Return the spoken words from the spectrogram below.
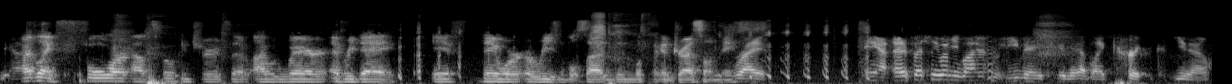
Yeah. I have like four outspoken shirts that I would wear every day if they were a reasonable size and didn't look like a dress on me. Right. yeah, and especially when you buy them from eBay too, they have like, cr- you know.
